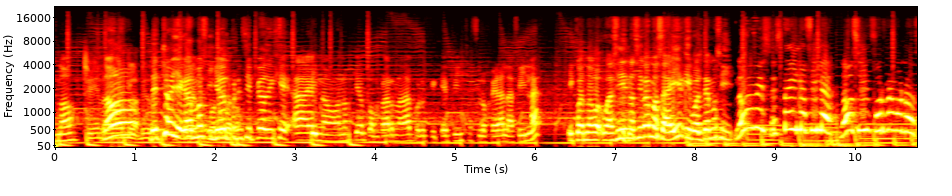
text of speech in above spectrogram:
No, Sí, no, no, misma- de hecho llegamos y yo al principio dije, ay, no, no quiero comprar nada porque qué pinche flojera la fila. Y cuando así nos íbamos a ir y volteamos y, no mames, está ahí la fila, no, sí, formémonos.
